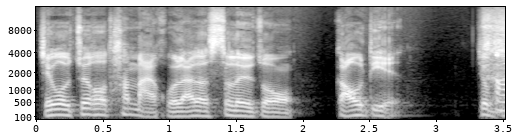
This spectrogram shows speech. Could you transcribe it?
结果最后他买回来的是那种糕点，就不、哦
